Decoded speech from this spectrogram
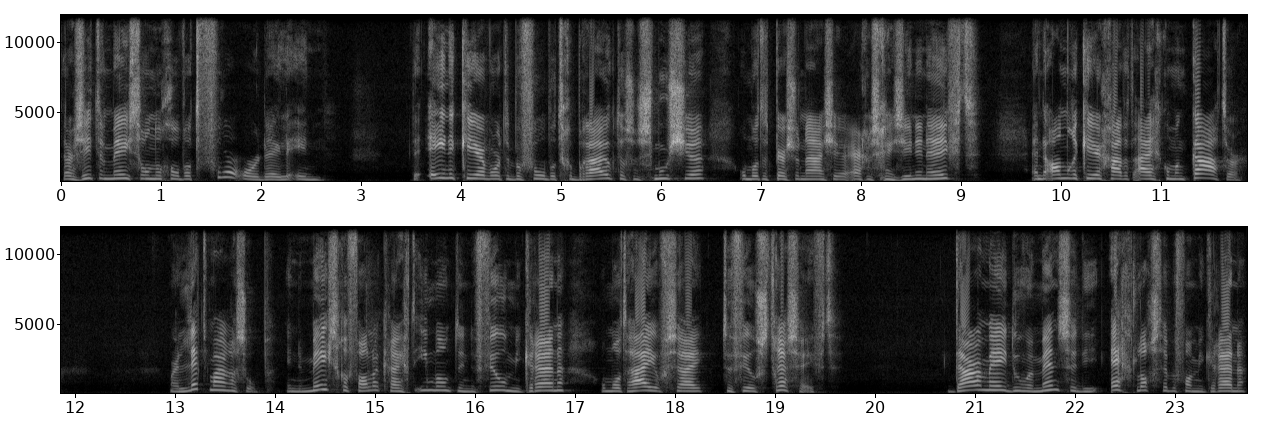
Daar zitten meestal nogal wat vooroordelen in. De ene keer wordt het bijvoorbeeld gebruikt als een smoesje omdat het personage ergens geen zin in heeft. En de andere keer gaat het eigenlijk om een kater. Maar let maar eens op. In de meeste gevallen krijgt iemand in de film migraine omdat hij of zij te veel stress heeft. Daarmee doen we mensen die echt last hebben van migraine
